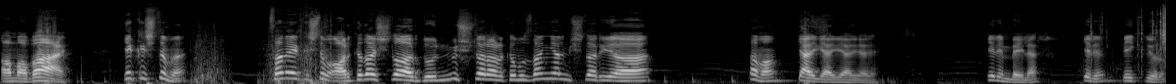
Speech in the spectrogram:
Ama bak. Yakıştı mı? Sana yakıştı mı? Arkadaşlar dönmüşler arkamızdan gelmişler ya. Tamam. Gel gel gel gel. Gelin beyler. Gelin. Bekliyorum.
